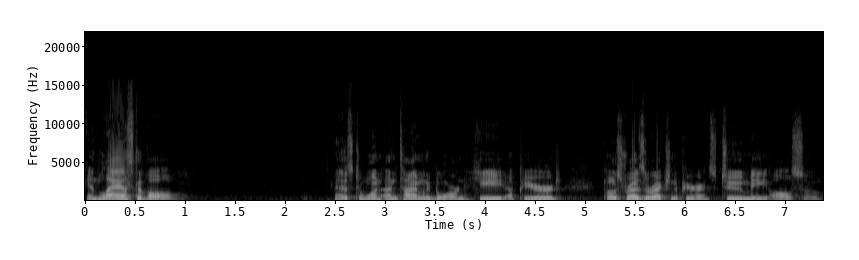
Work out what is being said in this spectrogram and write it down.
and last of all, as to one untimely born, he appeared, post resurrection appearance, to me also.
